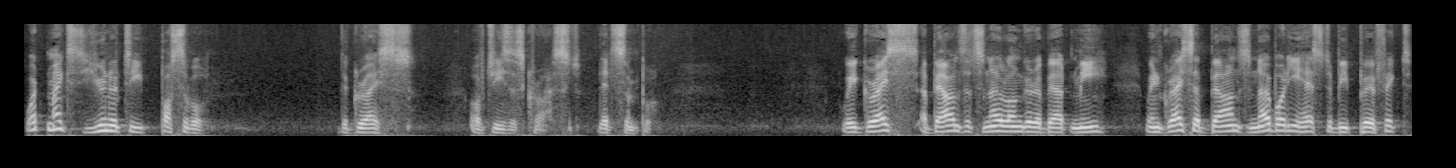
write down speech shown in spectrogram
What makes unity possible? The grace of Jesus Christ. That's simple. Where grace abounds, it's no longer about me. When grace abounds, nobody has to be perfect.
